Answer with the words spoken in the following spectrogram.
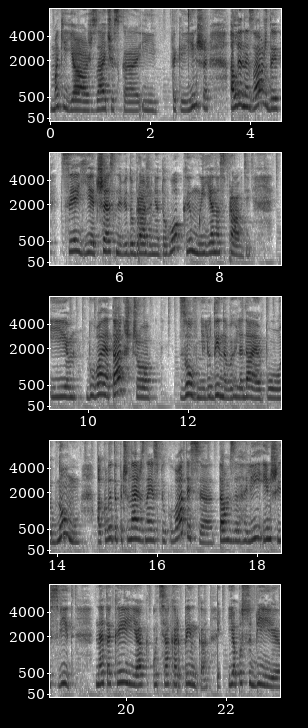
макіяж, зачіска і таке інше. Але не завжди це є чесне відображення того, ким ми є насправді. І буває так, що зовні людина виглядає по одному, а коли ти починаєш з нею спілкуватися, там взагалі інший світ. Не такий, як оця картинка. Я по собі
